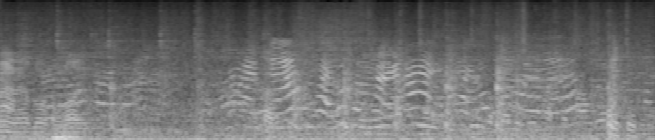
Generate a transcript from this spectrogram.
มากนะครับโลสองร้อยถ่ายรูปคนถ่ายก็ได้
